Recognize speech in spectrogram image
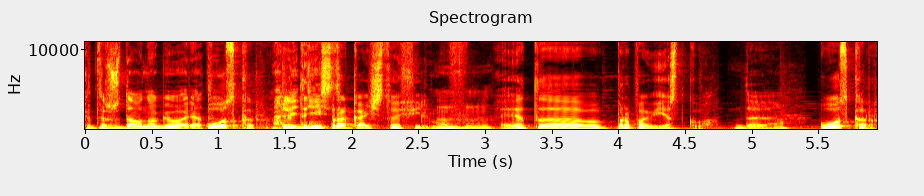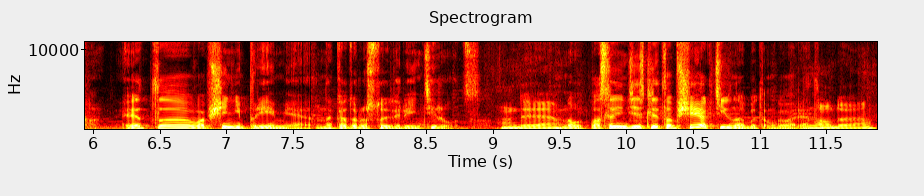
Это же давно говорят. Оскар – это не 10. про качество фильмов, Мгм. это про повестку. Да. Оскар – это вообще не премия, на которую стоит ориентироваться. Да. Ну, вот последние 10 лет вообще активно об этом говорят. Ну да.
